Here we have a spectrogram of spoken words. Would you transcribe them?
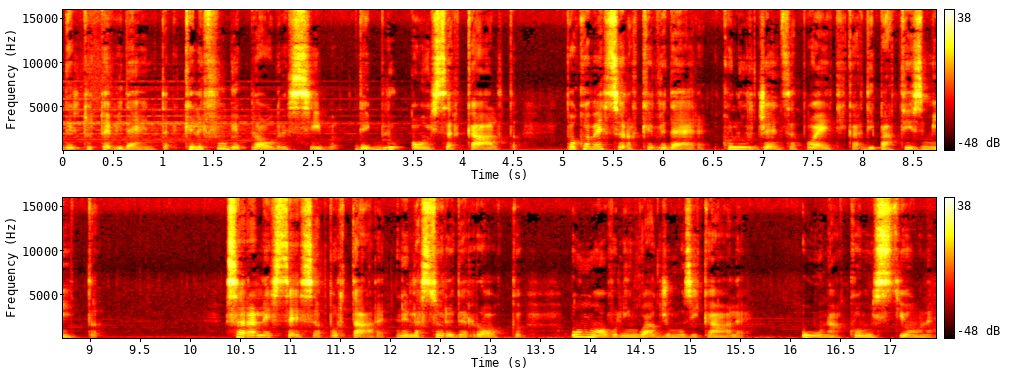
Del tutto evidente che le fughe progressive dei Blue Oyster Cult poco avessero a che vedere con l'urgenza poetica di Patti Smith. Sarà lei stessa a portare nella storia del rock un nuovo linguaggio musicale, una commistione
